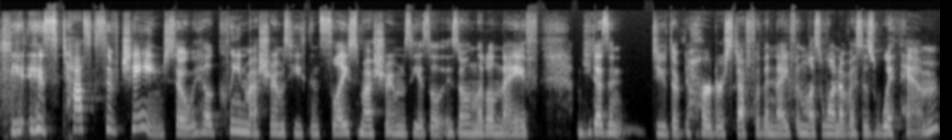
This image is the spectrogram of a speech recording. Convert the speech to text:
his tasks have changed. So he'll clean mushrooms, he can slice mushrooms, he has a, his own little knife. He doesn't do the harder stuff with a knife unless one of us is with him.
